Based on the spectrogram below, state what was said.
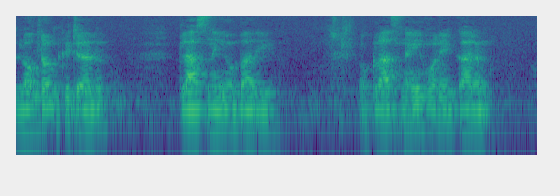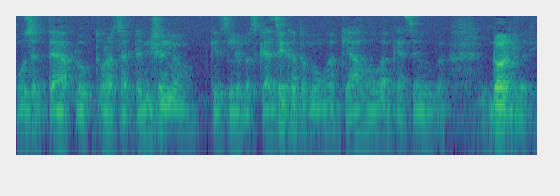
लॉकडाउन के कारण क्लास नहीं हो पा रही है। और क्लास नहीं होने के कारण हो सकता है आप लोग थोड़ा सा टेंशन में हो कि सिलेबस कैसे ख़त्म होगा, क्या होगा, कैसे होगा। डोंट वरी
